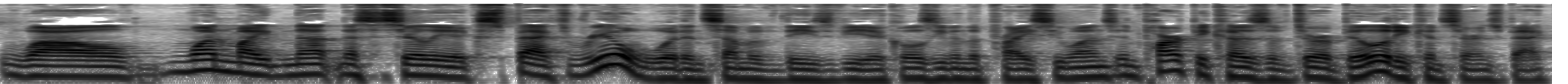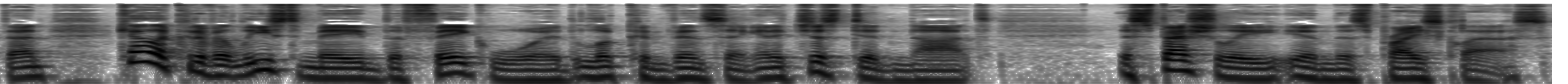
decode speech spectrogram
while one might not necessarily expect real wood in some of these vehicles, even the pricey ones, in part because of durability concerns back then, Cadillac could have at least made the fake wood look convincing, and it just did not, especially in this price class.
